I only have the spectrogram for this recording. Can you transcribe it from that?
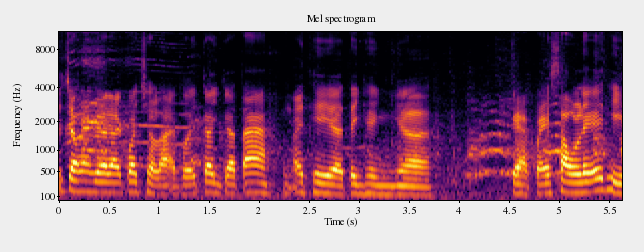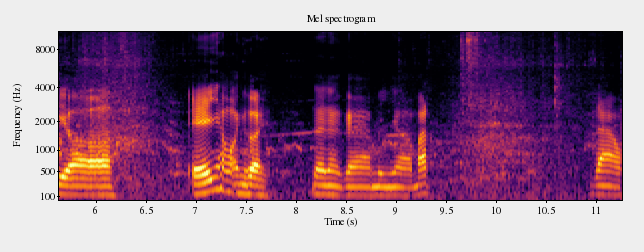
Xin chào mọi người lại quay trở lại với kênh Gà Ta. Hôm nay thì ờ, tình hình ờ, gà qué sau lễ thì ờ, ế nha mọi người. Đây là gà mình ờ, bắt dao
